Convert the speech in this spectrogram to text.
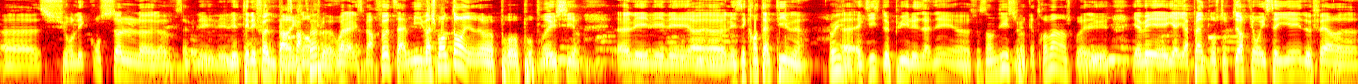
euh, sur les consoles, euh, vous savez, les, les- les téléphones par Smartphones. exemple, voilà, les smartphones, ça a mis vachement de temps euh, pour pour, pour réussir. Euh, les les les, euh, les écrans tactiles Oui. euh, existent depuis les années euh, 70 ou 80, je crois. Il y avait, il y, a- il y a plein de constructeurs qui ont essayé de faire. euh,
